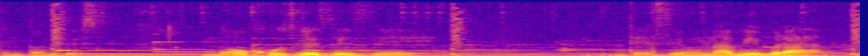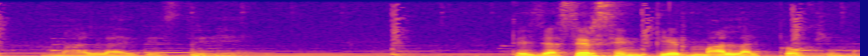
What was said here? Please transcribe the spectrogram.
Entonces, no juzgues desde, desde una vibra mala y desde, desde hacer sentir mal al prójimo.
